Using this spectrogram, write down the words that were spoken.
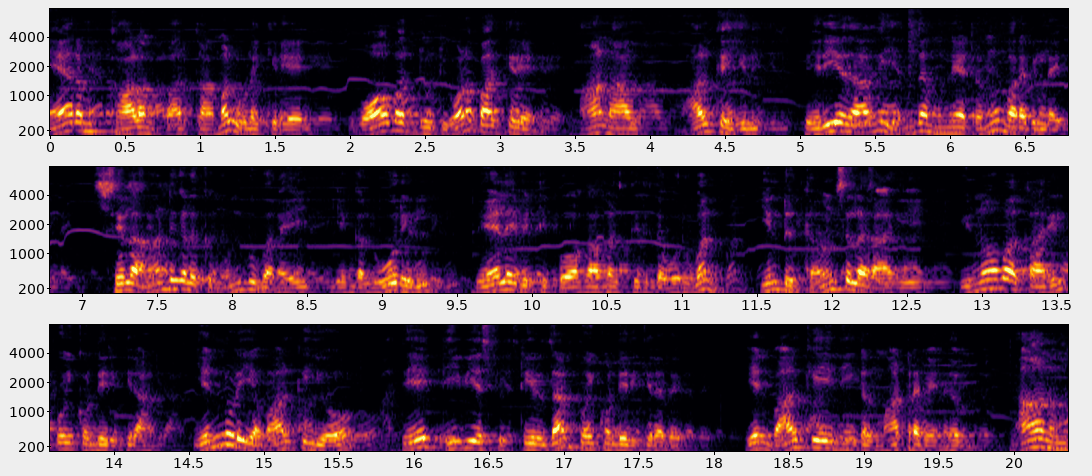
நேரம் காலம் பார்க்காமல் உழைக்கிறேன். ஓவர் டியூட்டியோட பார்க்கிறேன். ஆனால் வாழ்க்கையில் பெரியதாக எந்த முன்னேற்றமும் வரவில்லை. சில ஆண்டுகளுக்கு முன்பு வரை எங்கள் ஊரில் வேலை வெட்டி போகாமல் திரிந்த ஒருவன் இன்று கவுன்சிலர் ஆகி இனோவா காரில் போய்க் கொண்டிருக்கிறான். என்னுடைய வாழ்க்கையோ அதே டிவிஎஸ் பிப்டியில் தான் போய்க் கொண்டிருக்கிறது. என் வாழ்க்கையை நீங்கள் மாற்ற வேண்டும். நானும்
